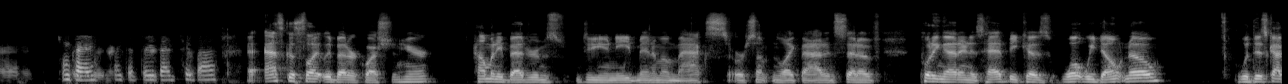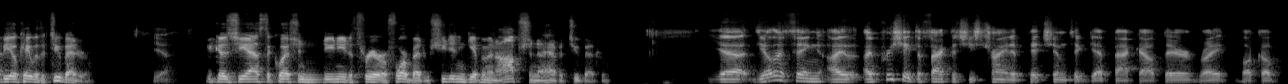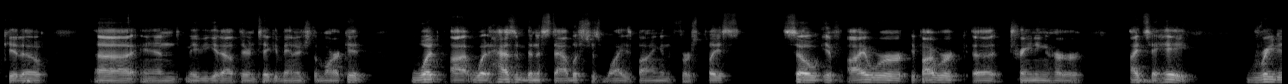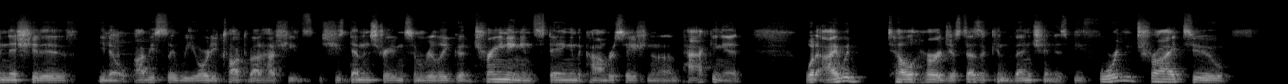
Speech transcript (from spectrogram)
Um, Okay, like a three year. bed, two bath. Ask a slightly better question here. How many bedrooms do you need minimum max or something like that instead of putting that in his head? Because what we don't know, would this guy be okay with a two bedroom? Yeah. Because she asked the question, do you need a three or a four bedroom? She didn't give him an option to have a two bedroom. Yeah. The other thing, I, I appreciate the fact that she's trying to pitch him to get back out there, right? Buck up, kiddo, uh, and maybe get out there and take advantage of the market. What uh, what hasn't been established is why he's buying in the first place. So if I were if I were uh, training her, I'd say, hey, great initiative. You know, obviously we already talked about how she's she's demonstrating some really good training and staying in the conversation and unpacking it. What I would tell her just as a convention is before you try to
